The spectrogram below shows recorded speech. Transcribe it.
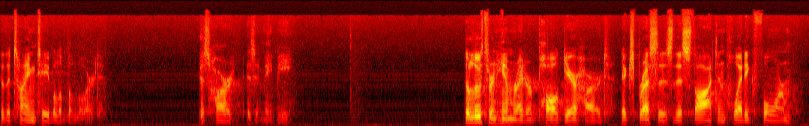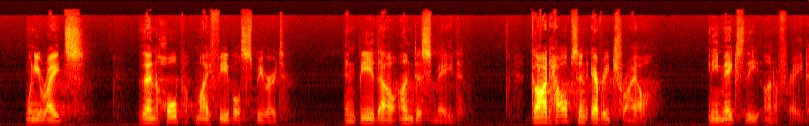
to the timetable of the Lord, as hard as it may be. The Lutheran hymn writer Paul Gerhardt expresses this thought in poetic form when he writes, Then hope, my feeble spirit, and be thou undismayed. God helps in every trial, and he makes thee unafraid.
